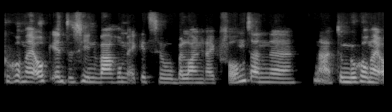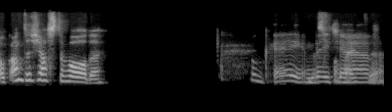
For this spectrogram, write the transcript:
begon hij ook in te zien waarom ik het zo belangrijk vond. En uh, nou, toen begon hij ook enthousiast te worden. Oké, okay, een beetje vanuit, uh...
